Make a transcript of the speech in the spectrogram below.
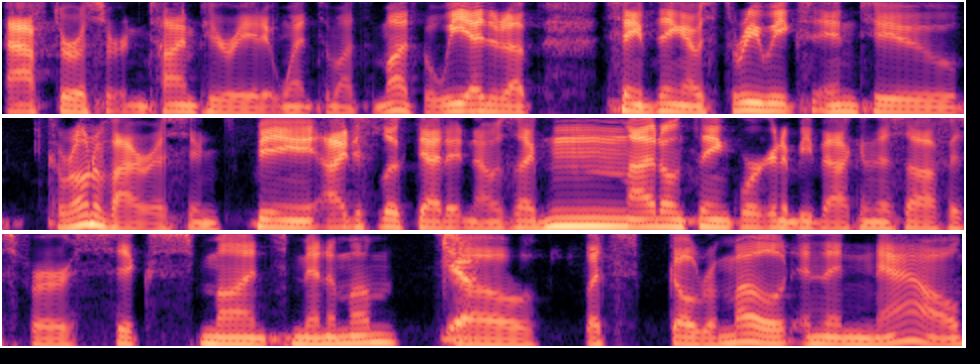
after a certain time period, it went to month to month. But we ended up same thing. I was three weeks into coronavirus, and being I just looked at it and I was like, hmm, I don't think we're going to be back in this office for six months minimum. So yeah. let's go remote. And then now,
